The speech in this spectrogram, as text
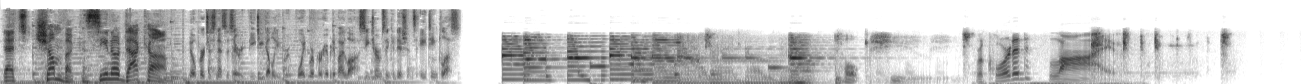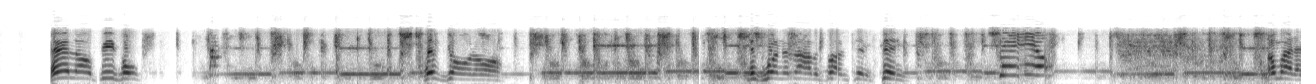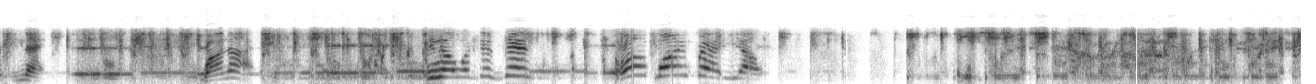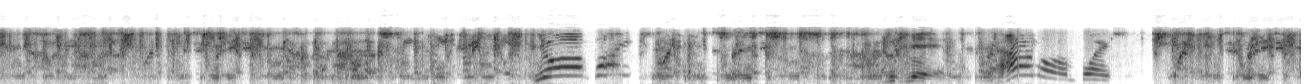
That's chumbacasino.com. No purchase necessary. VGW Group. Void were prohibited by law. See terms and conditions. 18 plus. Talk shoes. Recorded live. Hello, people. What's going on? This one of the live buttons in the city. Chill. Your neck. Why not? You know what this is? On point radio. You on point? Yeah, I'm on point.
